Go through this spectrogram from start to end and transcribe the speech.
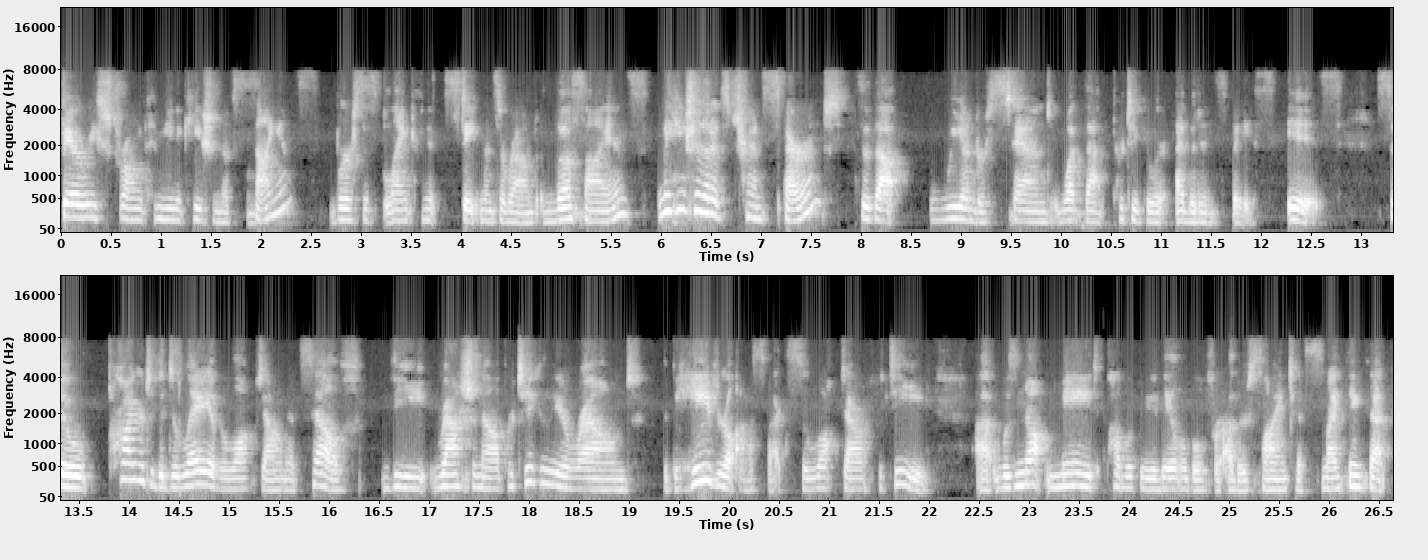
very strong communication of science versus blanket statements around the science, making sure that it's transparent so that we understand what that particular evidence base is. So prior to the delay of the lockdown itself, the rationale, particularly around the behavioral aspects, so lockdown fatigue, uh, was not made publicly available for other scientists. And I think that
